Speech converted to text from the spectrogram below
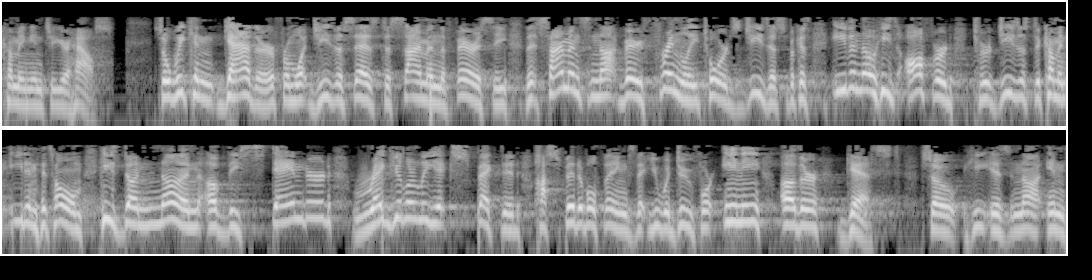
coming into your house. So we can gather from what Jesus says to Simon the Pharisee that Simon's not very friendly towards Jesus because even though he's offered for Jesus to come and eat in his home, he's done none of the standard, regularly expected, hospitable things that you would do for any other guest. So he is not in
